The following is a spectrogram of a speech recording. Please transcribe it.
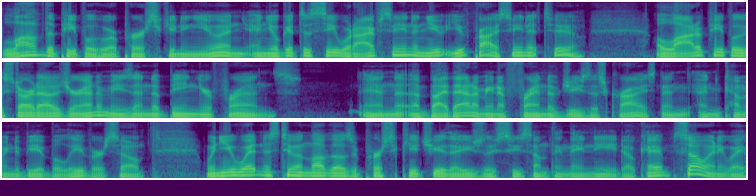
love the people who are persecuting you, and, and you'll get to see what I've seen, and you, you've probably seen it too a lot of people who start out as your enemies end up being your friends. And uh, by that, I mean a friend of Jesus Christ and, and coming to be a believer. So when you witness to and love those who persecute you, they usually see something they need. Okay. So, anyway,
